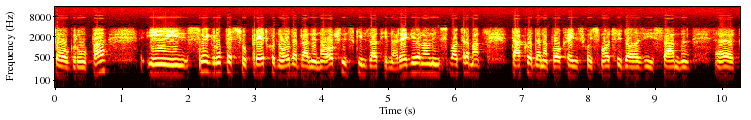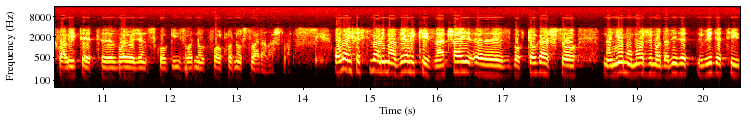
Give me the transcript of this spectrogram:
100 grupa i sve grupe su prethodno odabrane na opštinskim, zatim na regionalnim smotrama, tako da na pokrajinskoj smotri dolazi sam e, kvalitet e, vojvođanskog izvornog folklornog stvaralaštva. Ovaj festival ima veliki značaj e, zbog toga što na njemu možemo da videti, videti e,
